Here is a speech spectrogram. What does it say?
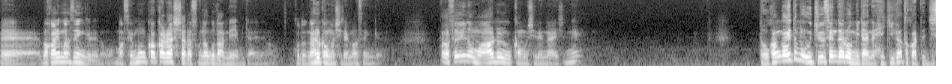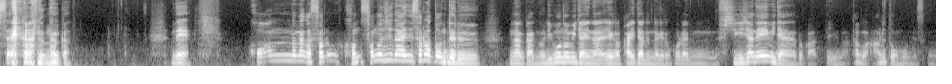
えー、分かりませんけれども、まあ、専門家からしたらそんなことはねえみたいなことになるかもしれませんけど。だからそういうのもあるかもしれないしね。どう考えても宇宙船だろうみたいな壁画とかって実際あのなんかねこんななんかそのその時代に空飛んでるなんか乗り物みたいな絵が描いてあるんだけどこれ、不思議じゃねえみたいなとかっていうのは多分あると思うんですけど。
